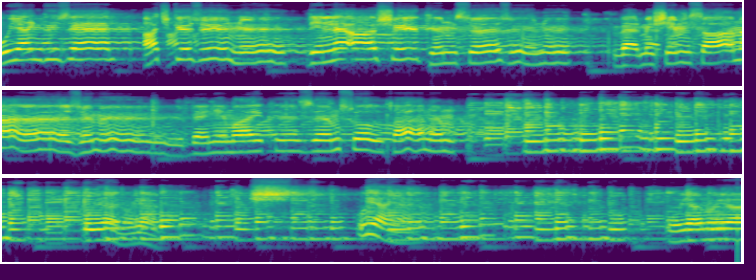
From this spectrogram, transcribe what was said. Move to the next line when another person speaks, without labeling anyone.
Uyan güzel aç gözünü Dinle aşıkın sözünü. Vermişim sana özümü Benim ay kızım sultanım. Uyan uyan. Şşt, Uyan ya. Uyan uyan uyan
